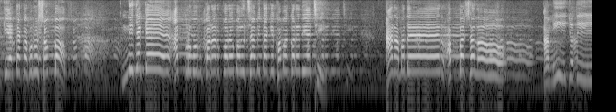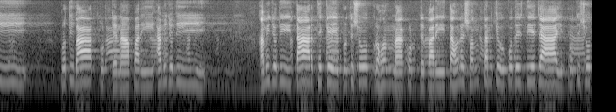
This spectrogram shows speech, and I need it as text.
কি এটা কখনো সম্ভব? নিজেকে আক্রমণ করার পরে বলছে, আমি তাকে ক্ষমা করে দিয়েছি। আর আমাদের অভ্যাস হলো, আমি যদি প্রতিবাদ করতে না পারি, আমি যদি আমি যদি তার থেকে প্রতিশোধ গ্রহণ না করতে পারি, তাহলে সন্তানকে উপদেশ দিয়ে যাই, প্রতিশোধ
